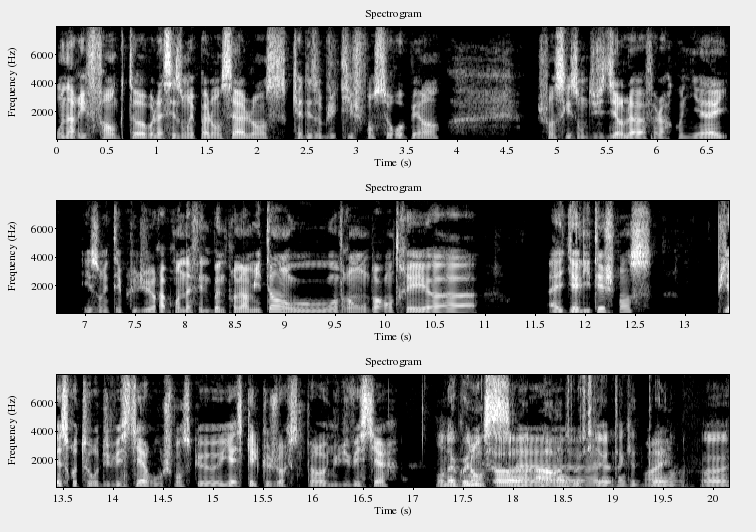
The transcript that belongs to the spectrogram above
On arrive fin octobre, la saison n'est pas lancée à Lens, qui a des objectifs, je pense, européens. Je pense qu'ils ont dû se dire, là, va falloir qu'on y aille. Ils ont été plus durs. Après, on a fait une bonne première mi-temps où, en vrai, on doit rentrer à égalité, je pense. Puis il y a ce retour du vestiaire où je pense qu'il y a quelques joueurs qui sont pas revenus du vestiaire. On a connu ça à Reims aussi, euh, t'inquiète pas. Ouais.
